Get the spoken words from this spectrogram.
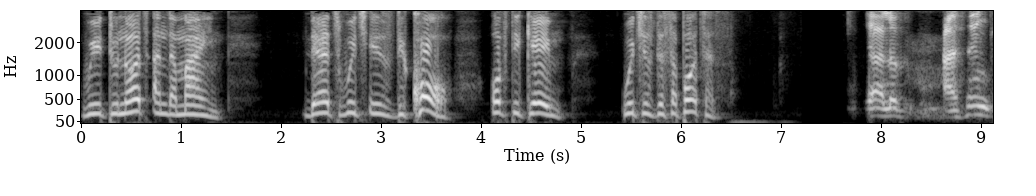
we do not undermine that which is the core of the game which is the supporters? Yeah, look, I think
